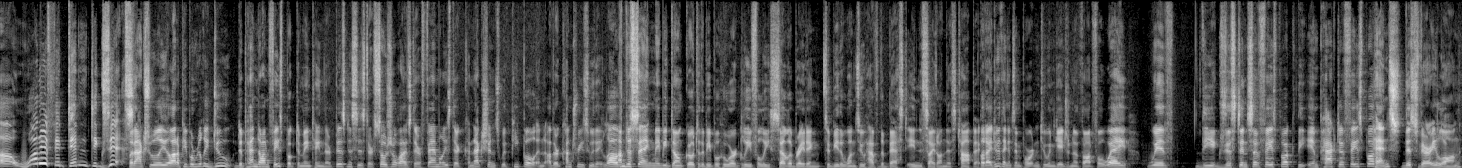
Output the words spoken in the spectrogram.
uh, what if it didn't exist? But actually, a lot of people really do depend on Facebook to maintain their businesses, their social lives, their families, their connections with people in other countries who they love. I'm just saying maybe don't go to the people who are gleefully celebrating to be the ones who have the best insight on this topic. But I do think it's important to engage in a thoughtful way with the existence of Facebook, the impact of Facebook, hence this very long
